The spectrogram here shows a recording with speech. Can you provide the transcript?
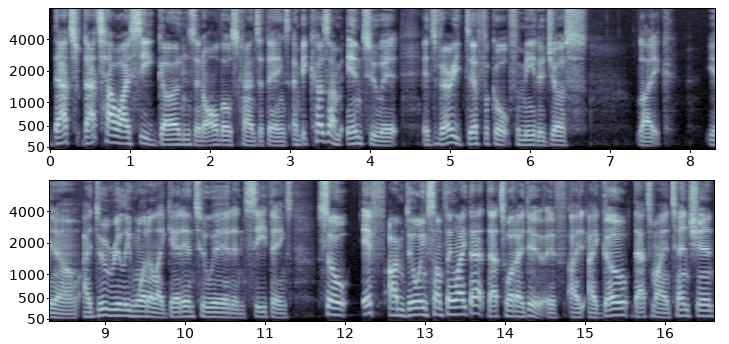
that's that's how I see guns and all those kinds of things. And because I'm into it, it's very difficult for me to just like, you know, I do really want to like get into it and see things. So if I'm doing something like that, that's what I do. If I, I go, that's my intention.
